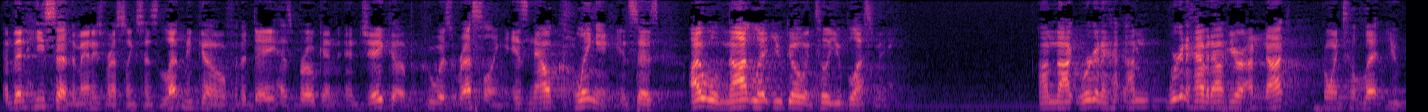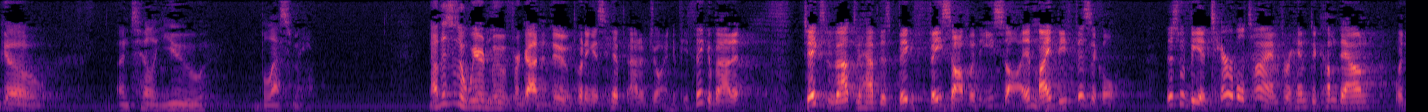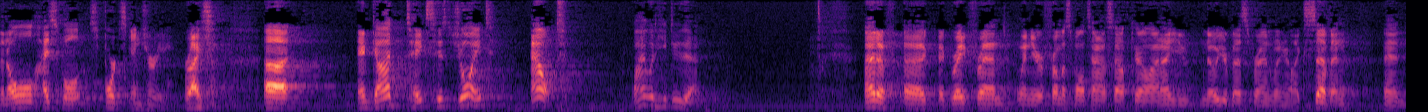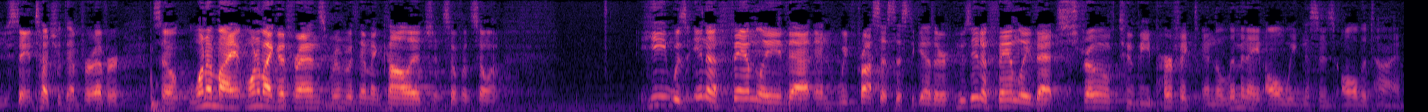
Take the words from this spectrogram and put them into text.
And then he said, the man who's wrestling says, Let me go, for the day has broken. And Jacob, who was wrestling, is now clinging and says, I will not let you go until you bless me. I'm not, we're going ha- we're going to have it out here. I'm not going to let you go until you bless me. Now, this is a weird move for God to do, putting his hip out of joint. If you think about it, Jacob's about to have this big face off with Esau. It might be physical. This would be a terrible time for him to come down with an old high school sports injury, right? Uh, and God takes his joint out. Why would he do that? I had a, a, a, great friend when you're from a small town in South Carolina. You know your best friend when you're like seven, and you stay in touch with them forever. So one of my one of my good friends roomed with him in college, and so forth and so on. He was in a family that, and we've processed this together. He was in a family that strove to be perfect and eliminate all weaknesses all the time.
